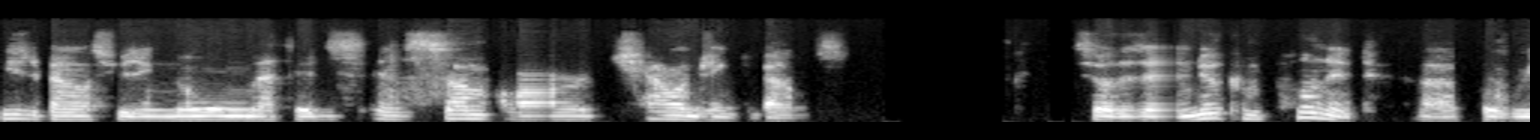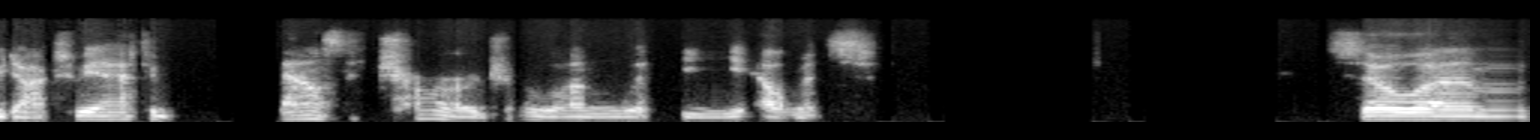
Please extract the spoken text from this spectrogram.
easy to balance using normal methods, and some are challenging to balance. So there's a new component uh, for redox. We have to balance the charge along with the elements. So um,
